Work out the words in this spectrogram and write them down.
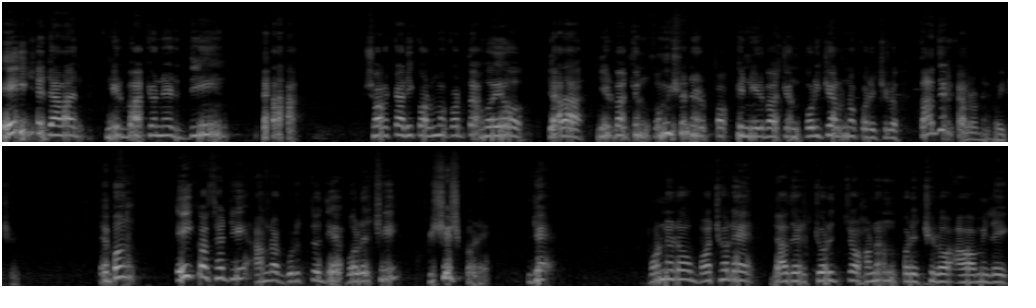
এই যে যারা নির্বাচনের দিন, যারা সরকারি কর্মকর্তা হয়েও যারা নির্বাচন কমিশনের পক্ষে নির্বাচন পরিচালনা করেছিল, তাদের কারণে হয়েছিল। এবং এই কথাটি আমরা গুরুত্ব দিয়ে বলেছি, বিশেষ করে যে পনেরো বছরে যাদের চরিত্র হনন করেছিল আওয়ামী লীগ,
